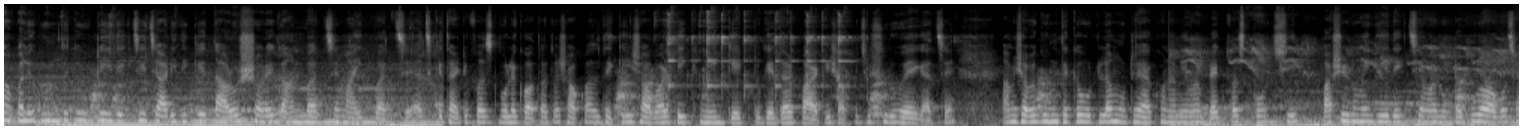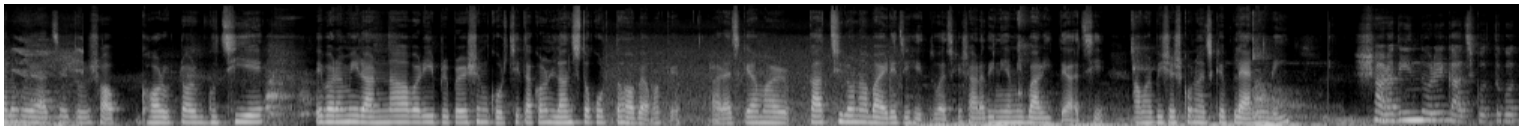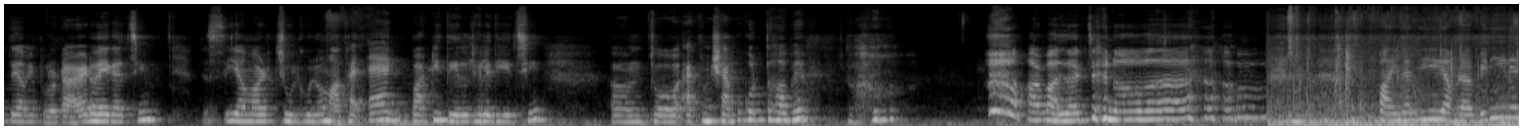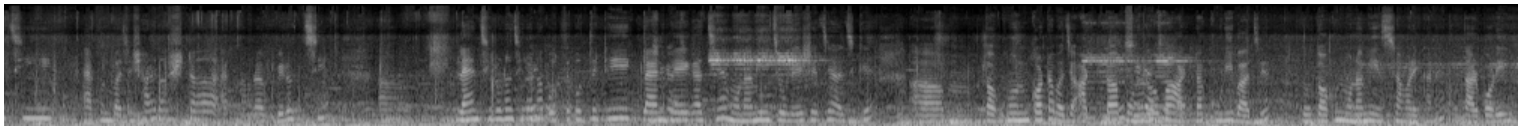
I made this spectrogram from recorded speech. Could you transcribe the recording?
সকালে ঘুম থেকে উঠেই দেখছি চারিদিকে তারস্বরে গান বাজছে মাইক বাজছে। আজকে থার্টি ফার্স্ট বলে কথা, তো সকাল থেকেই সবার পিকনিক গেট টুগেদার পার্টি সব কিছু শুরু হয়ে গেছে। আমি সবে ঘুম থেকে উঠলাম, উঠে এখন আমি আমার ব্রেকফাস্ট করছি। পাশের রুমে গিয়ে দেখছি আমার রুমটা পুরো অগোছালো হয়ে আছে, তো সব ঘর টর গুছিয়ে এবার আমি রান্না বাড়ি প্রিপারেশন করছি, তার কারণ লাঞ্চ তো করতে হবে আমাকে। আর আজকে আমার কাজ ছিল না বাইরে যেহেতু, আজকে সারাদিনই আমি বাড়িতে আছি। আমার বিশেষ কোনো আজকে প্ল্যানও নেই। সারাদিন ধরে কাজ করতে করতে আমি পুরো টায়ার্ড হয়ে গেছি। সি আমার চুলগুলো মাথায় এক বাটি তেল ঢেলে দিয়েছি। তো এখন শ্যাম্পু করতে হবে। তো আর ভালো লাগছে না। ফাইনালি আমরা বেরিয়ে গেছি। এখন বাজে সাড়ে দশটা। এখন আমরা বেরোচ্ছি। প্ল্যান ছিল না ছিল না করতে করতে ঠিক প্ল্যান হয়ে গেছে। মোনামি চলে এসেছে আজকে। তখন কটা বাজে? আটটা পনেরো বা আটটা কুড়ি বাজে। তো তখন মোনামি এসছে আমার এখানে। তারপরেই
